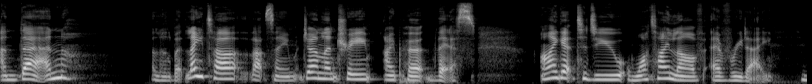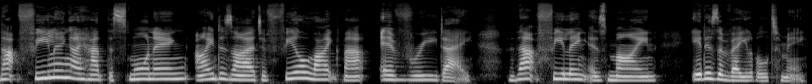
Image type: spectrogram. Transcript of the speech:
And then a little bit later, that same journal entry, I put this I get to do what I love every day. That feeling I had this morning, I desire to feel like that every day. That feeling is mine. It is available to me.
